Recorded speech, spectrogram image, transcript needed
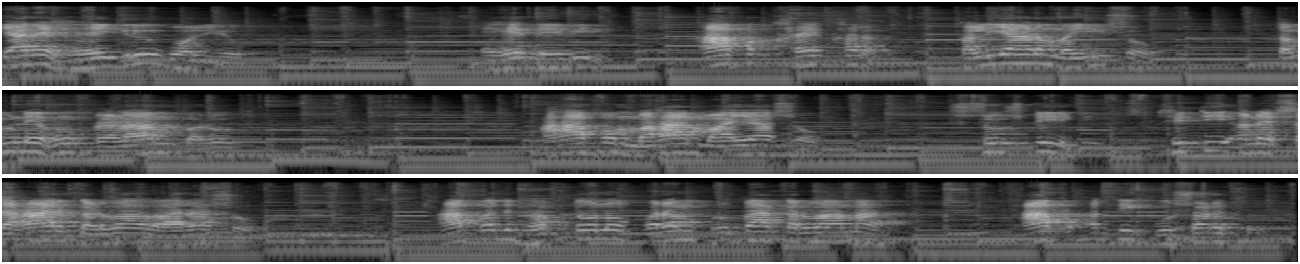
ત્યારે હૈગ્રીવ બોલ્યો, હે દેવી, આપ ખરેખર કલ્યાણમયી છો. તમને હું પ્રણામ કરું છું. આપ મહામાયા છો. સૃષ્ટિ, સ્થિતિ અને સહાર કરવા વાળા છો. આપ જ ભક્તોનો પરમ કૃપા કરવામાં આપ અતિ કુશળ છો.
